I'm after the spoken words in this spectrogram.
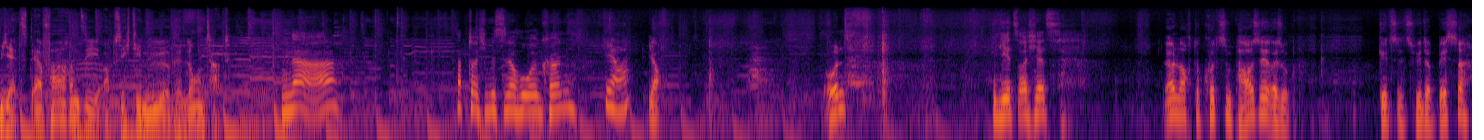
Jetzt erfahren sie, ob sich die Mühe gelohnt hat. Na, habt ihr euch ein bisschen erholen können? Ja. Und? Wie geht's euch jetzt? Ja, nach der kurzen Pause, also geht's jetzt wieder besser.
